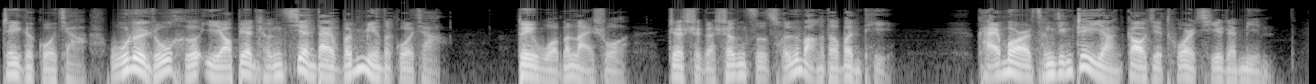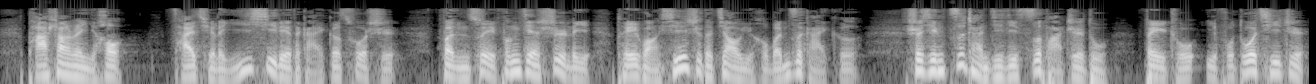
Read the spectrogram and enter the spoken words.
这个国家无论如何也要变成现代文明的国家，对我们来说，这是个生死存亡的问题。凯莫尔曾经这样告诫土耳其人民：他上任以后，采取了一系列的改革措施，粉碎封建势力，推广新式的教育和文字改革，实行资产阶级司法制度，废除一夫多妻制。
